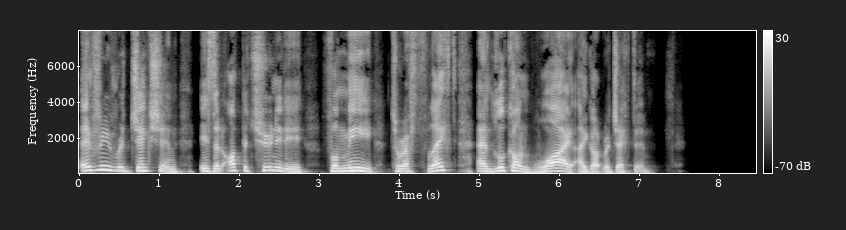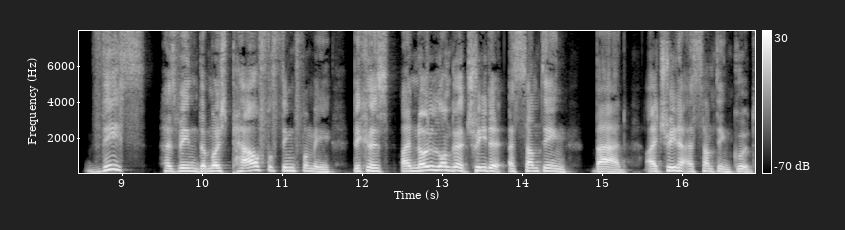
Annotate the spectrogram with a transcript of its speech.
Every rejection is an opportunity for me to reflect and look on why I got rejected. This has been the most powerful thing for me because I no longer treat it as something bad. I treat it as something good.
